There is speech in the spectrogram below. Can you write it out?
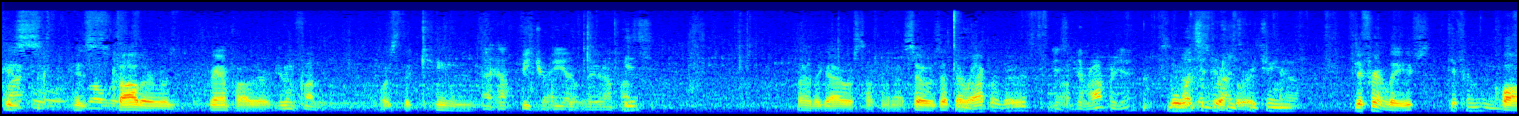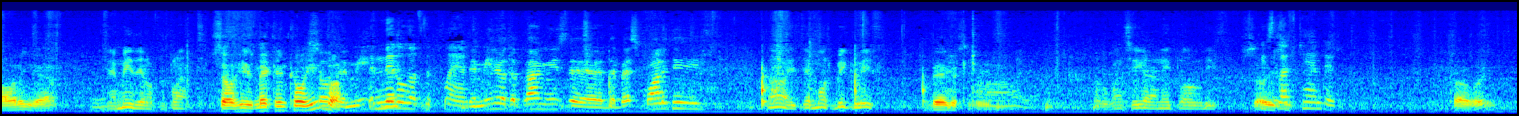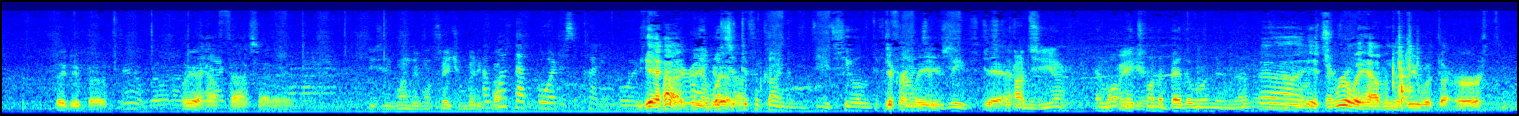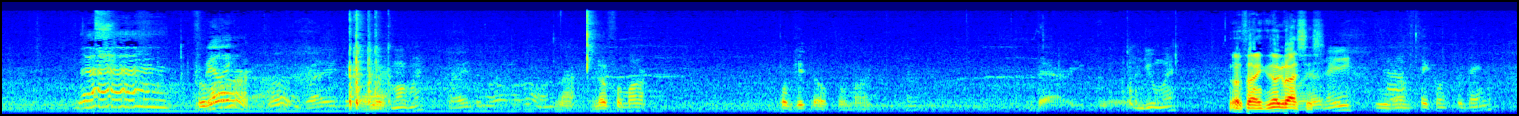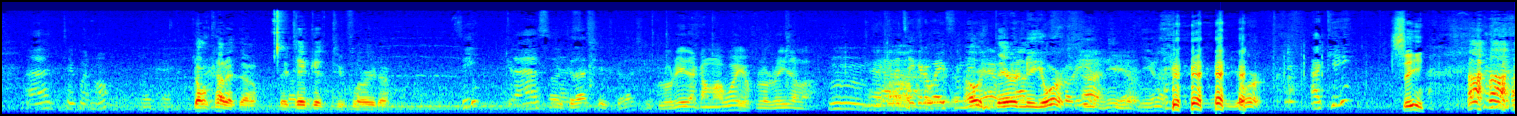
His, his father was, grandfather Grandfather. was the king. I have picture here of the grandfather. His, Or the guy I was talking about. So is that the wrapper there? This is the wrapper, yeah? well, what's the difference Right. between Different leaves, different? quality, yeah. The middle of the plant. So he's making So the, cohiba. mi- The middle of the plant. The middle of the plant is the, the best quality. No, it's the most big leaf. Biggest leaf. So one cigarette need all leaf. So He's he's left-handed. probably. They do both. Oh, Look at how fast that is. This is one demonstration very I fast. want that board as a cutting board. Yeah, Yeah, Right. what's Yeah. the different kind of? Do you see all the different, Different kinds leaves. of leaves? Yeah. different Cuts here. And what makes one a better one than another? Uh, More it's really having to do with the earth. Really? Fumar. Look. Ready to, You smoke, man? ready to roll, roll. Nah, no fumar. Poquito fumar. Very good. And you, man? No, thank you. No, gracias. Ready? You want to take one for Dana? Take one home. Okay. Don't cut it though. They take it to Florida. Sí, gracias. Oh, gracias, gracias. Florida, Camagüey o Florida la. Mm, you're gonna take it away from me? Oh, they're in New York. Florida, Ah, New. York, New York. New York. Aquí? Sí.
